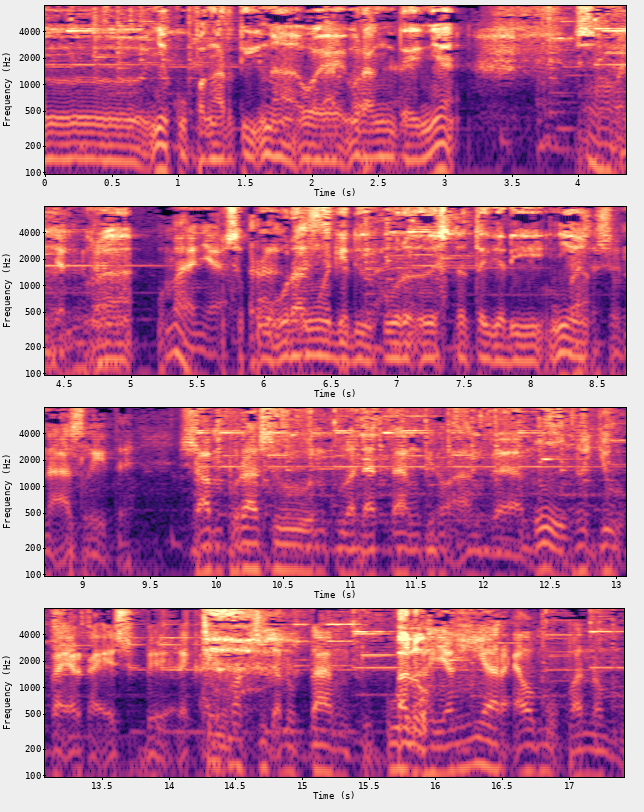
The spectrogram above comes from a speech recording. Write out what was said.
eh, nyaku pengerti na we orang tehnya semuanya oh, sepuluh orang mau jadi kureus tete jadi nya. Sunda asli teh. Sampurasun kula datang Tino Angga uh. Hmm. menuju ke RKSB rek maksud anu tang tuku yang nyiar ilmu panemu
